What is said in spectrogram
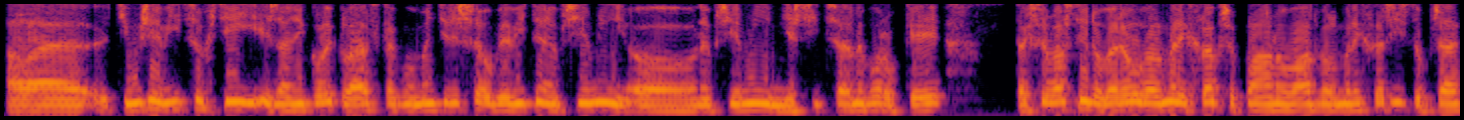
ale tím, že ví, co chtějí i za několik let, tak v momentě, kdy se objeví ty nepříjemný, uh, nepříjemný měsíce nebo roky, tak si vlastně dovedou velmi rychle přeplánovat, velmi rychle říct, dobře,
